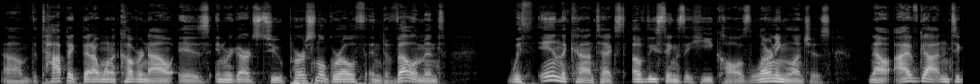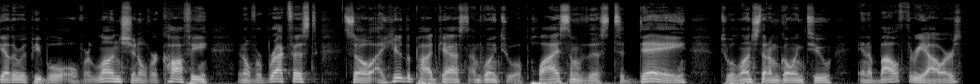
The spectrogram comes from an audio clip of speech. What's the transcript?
um, the topic that I want to cover now is in regards to personal growth and development within the context of these things that he calls learning lunches. Now, I've gotten together with people over lunch and over coffee and over breakfast. So I hear the podcast. I'm going to apply some of this today to a lunch that I'm going to in about three hours.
